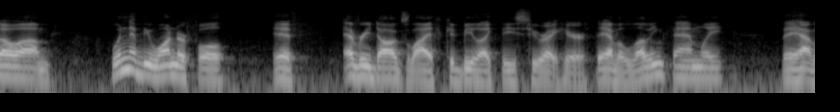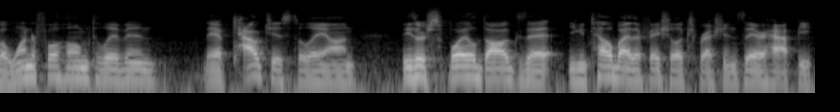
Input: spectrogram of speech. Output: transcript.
So, um, wouldn't it be wonderful if every dog's life could be like these two right here? They have a loving family, they have a wonderful home to live in, they have couches to lay on. These are spoiled dogs that you can tell by their facial expressions they are happy.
